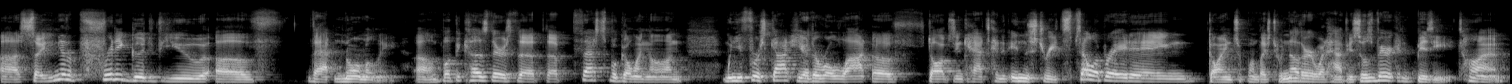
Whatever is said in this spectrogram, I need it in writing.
Uh, so you can get a pretty good view of that normally. Um, but because there's the, the festival going on, when you first got here, there were a lot of dogs and cats kind of in the streets celebrating, going to one place to another, what have you. So it was a very kind of busy time.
